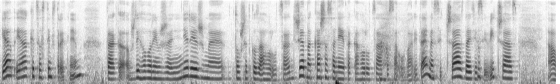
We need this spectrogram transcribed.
Ja, ja keď sa s tým stretnem, tak vždy hovorím, že neriežme to všetko zahorúcať. Žiadna kaša sa nie je taká horúca, ako sa uvarí. Dajme si čas, dajte si vyčas a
